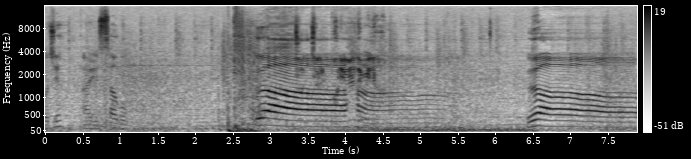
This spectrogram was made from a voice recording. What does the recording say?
거지? 아 140 으아. 으아.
